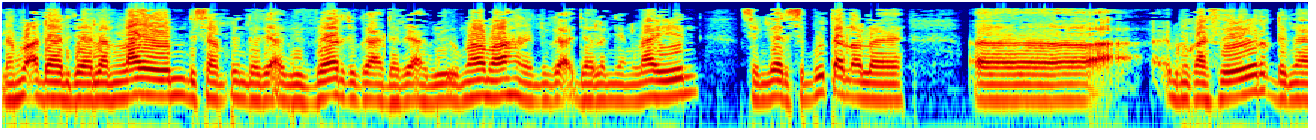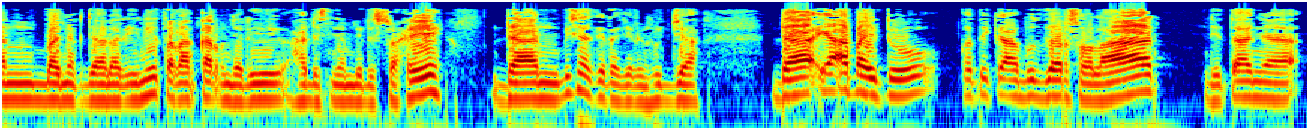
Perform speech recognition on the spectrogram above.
namun ada jalan lain di samping dari Abi Dzar juga ada dari Abi Umamah dan juga jalan yang lain sehingga disebutkan oleh uh, Ibnu Katsir dengan banyak jalan ini terangkat menjadi hadisnya menjadi sahih dan bisa kita jadikan hujah. Da ya apa itu? Ketika Abu Dzar salat ditanya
